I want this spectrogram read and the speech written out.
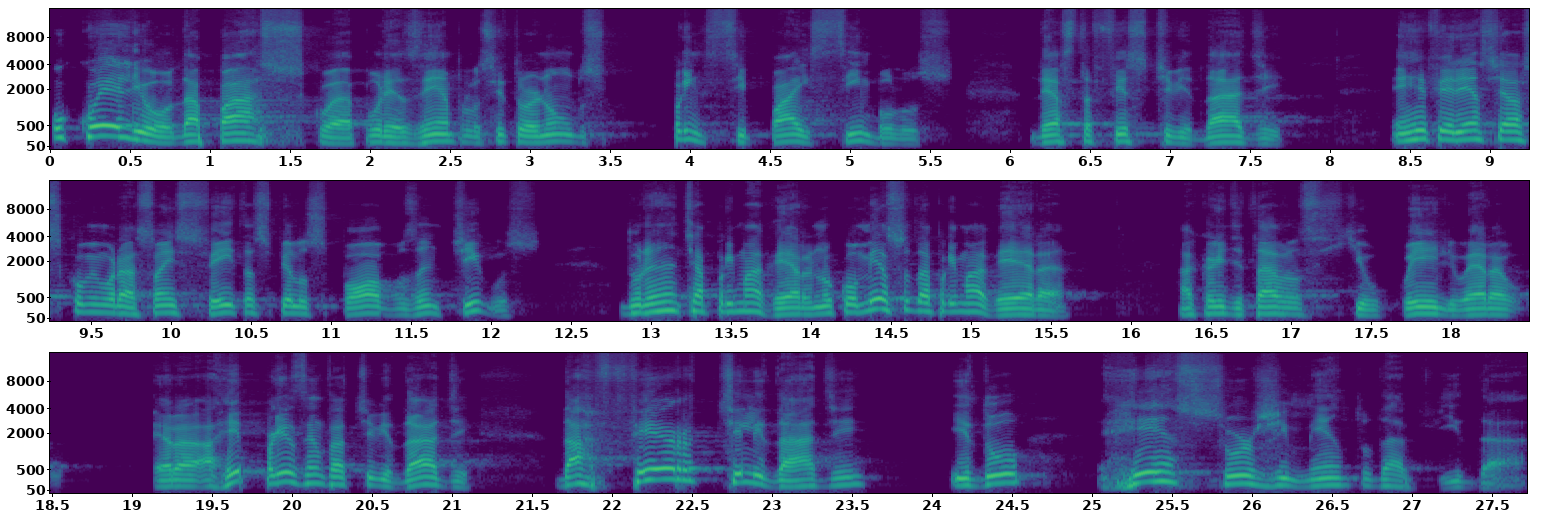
O coelho da Páscoa, por exemplo, se tornou um dos principais símbolos desta festividade em referência às comemorações feitas pelos povos antigos durante a primavera. No começo da primavera, acreditava-se que o coelho era, era a representatividade da fertilidade e do ressurgimento da vida.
